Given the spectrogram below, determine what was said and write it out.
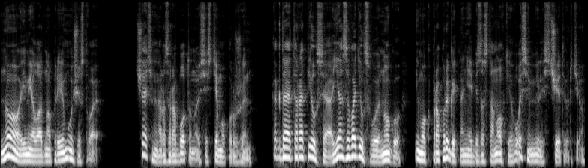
но имела одно преимущество – тщательно разработанную систему пружин. Когда я торопился, я заводил свою ногу и мог пропрыгать на ней без остановки 8 миль с четвертью.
